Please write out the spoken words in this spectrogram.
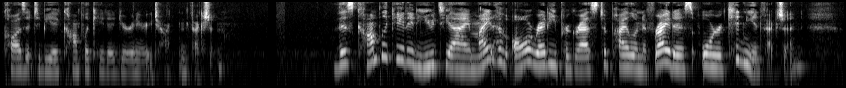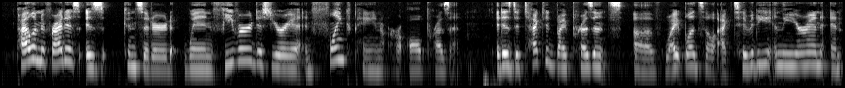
cause it to be a complicated urinary tract infection. This complicated UTI might have already progressed to pyelonephritis or kidney infection. Pyelonephritis is considered when fever, dysuria, and flank pain are all present. It is detected by presence of white blood cell activity in the urine and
